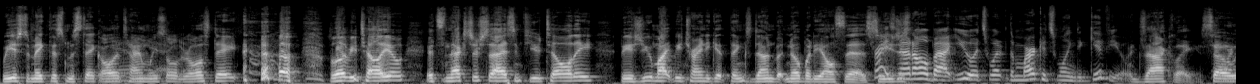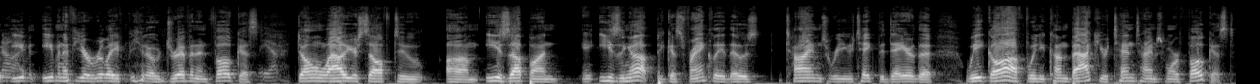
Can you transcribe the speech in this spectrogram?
We used to make this mistake all the time yeah, we sold yeah. real estate. but let me tell you, it's an exercise in futility because you might be trying to get things done, but nobody else is. So right. It's just, not all about you. It's what the market's willing to give you. Exactly. So even even if you're really you know driven and focused, don't allow yourself to um, ease up on easing up because frankly those times where you take the day or the week off, when you come back, you're 10 times more focused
